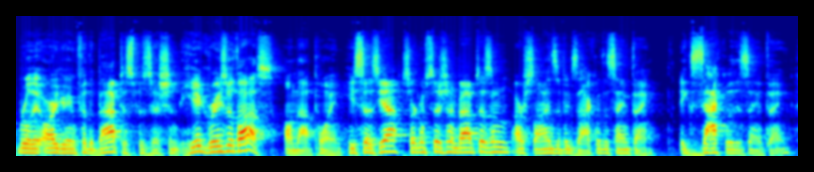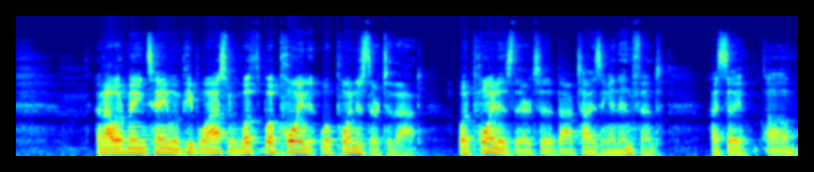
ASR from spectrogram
really arguing for the Baptist position. He agrees with us on that point. He says, yeah, circumcision and baptism are signs of exactly the same thing. Exactly the same thing. And I would maintain when people ask me, what, what point what point is there to that? What point is there to baptizing an infant? I say, um,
